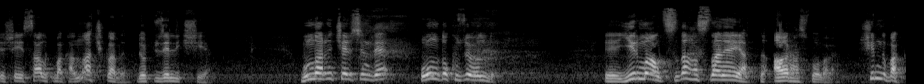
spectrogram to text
e, şey Sağlık Bakanlığı açıkladı. 450 kişiye. Bunların içerisinde 19'u öldü. E, 26'sı da hastaneye yattı ağır hasta olarak. Şimdi bak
